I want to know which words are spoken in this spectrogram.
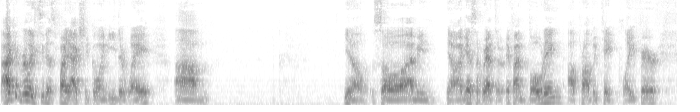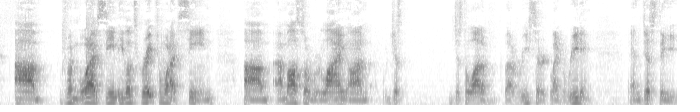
I could really see this fight actually going either way. Um, you know, so I mean, you know, I guess if we have to, if I'm voting, I'll probably take Playfair. Um, from what I've seen, he looks great. From what I've seen, um, I'm also relying on just just a lot of uh, research, like reading, and just the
